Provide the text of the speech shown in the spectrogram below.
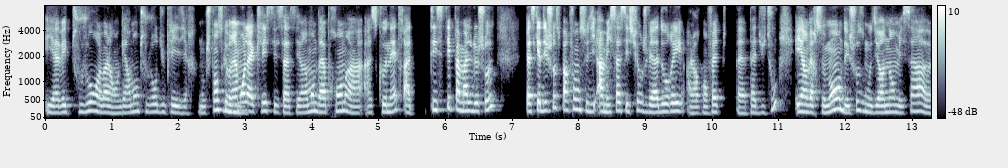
et, avec toujours, voilà, en gardant toujours du plaisir. Donc je pense que vraiment mmh. la clé, c'est ça, c'est vraiment d'apprendre à, à, se connaître, à tester pas mal de choses. Parce qu'il y a des choses, parfois, on se dit, ah, mais ça, c'est sûr, je vais adorer, alors qu'en fait, bah, pas du tout. Et inversement, des choses où on dit, oh non, mais ça, euh,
